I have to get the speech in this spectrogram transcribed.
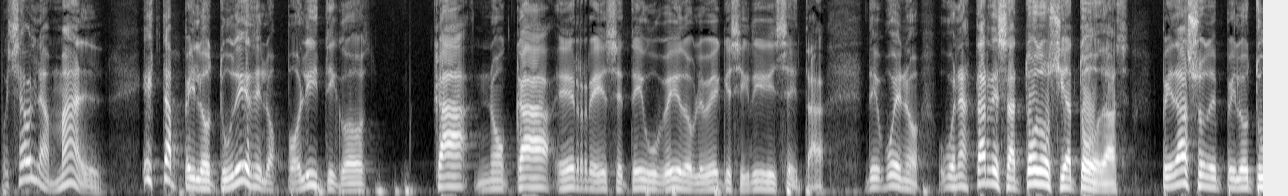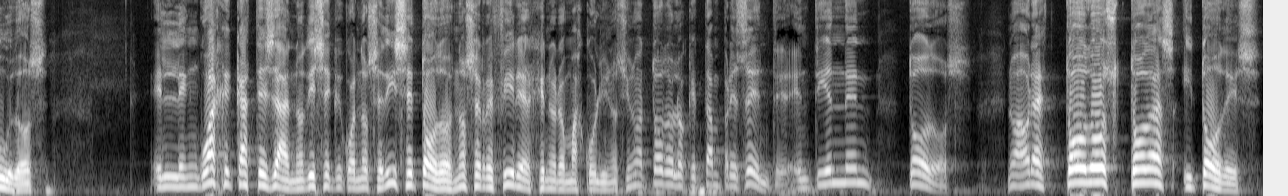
pues se habla mal. Esta pelotudez de los políticos, K, no K, R, S, T, V, W, X, y Z, de bueno, buenas tardes a todos y a todas, pedazo de pelotudos, el lenguaje castellano dice que cuando se dice todos no se refiere al género masculino, sino a todos los que están presentes. ¿Entienden? Todos. No, ahora es todos, todas y todes.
